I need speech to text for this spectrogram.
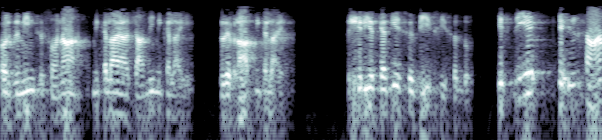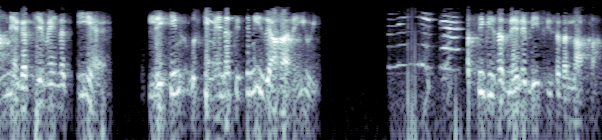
اور زمین سے سونا نکل آیا، چاندی نکل آئی، زیورات نکل آئے۔ تو شریعت کہتی ہے اس پہ بیس فیصد دو۔ اس لیے کہ انسان نے اگر یہ محنت کی ہے، لیکن اس کی محنت اتنی زیادہ نہیں ہوئی۔ اسی فیصد لے لے، بیس فیصد اللہ کا۔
